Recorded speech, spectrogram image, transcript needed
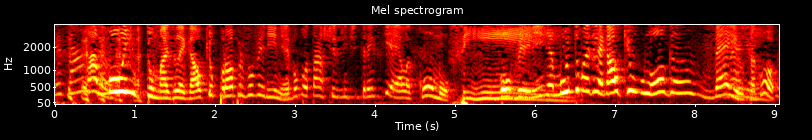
Exato. Tá muito mais legal que o próprio Wolverine. Aí vou botar a X-23, que ela, como Sim. Wolverine, é muito mais legal que o Logan velho, sacou?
